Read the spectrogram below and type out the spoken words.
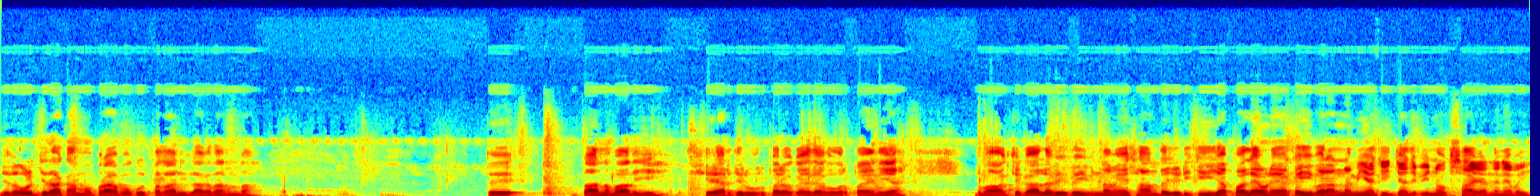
ਜਦੋਂ ਉਲਝਦਾ ਕੰਮ ਭਰਾਵੋ ਕੋਈ ਪਤਾ ਨਹੀਂ ਲੱਗਦਾ ਹੁੰਦਾ। ਤੇ ਧੰਨਵਾਦ ਜੀ। ਸ਼ੇਅਰ ਜ਼ਰੂਰ ਕਰੋ ਕਿਸੇ ਦੇ ਹੋਰ ਪੈ ਜਾਂਦੀ ਆ। ਦਿਮਾਗ 'ਚ ਗੱਲ ਵੀ ਬਈ ਨਵੇਂ ਸੰਦ ਜਿਹੜੀ ਚੀਜ਼ ਆਪਾਂ ਲਿਆਉਣੇ ਆ, ਕਈ ਵਾਰ ਨਵੀਆਂ ਚੀਜ਼ਾਂ 'ਚ ਵੀ ਨੁਕਸ ਆ ਜਾਂਦੇ ਨੇ ਬਈ।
